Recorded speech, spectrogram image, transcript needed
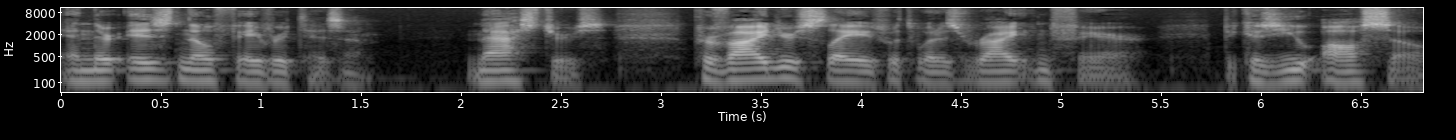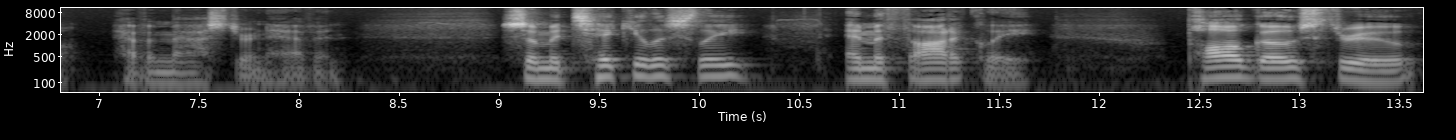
and there is no favoritism. Masters, provide your slaves with what is right and fair, because you also have a master in heaven. So, meticulously and methodically, Paul goes through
